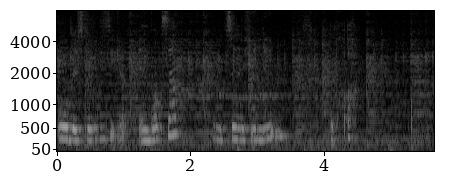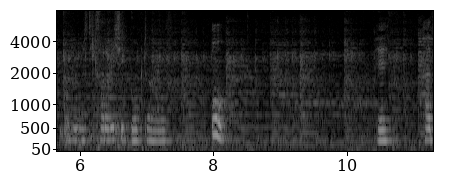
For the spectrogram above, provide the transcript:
Oben ist ein riesiger Boxer mit ziemlich viel Leben. Oh. Ich habe richtig, gerade richtig Bock darauf. Oh. Hä? Hey, hat.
